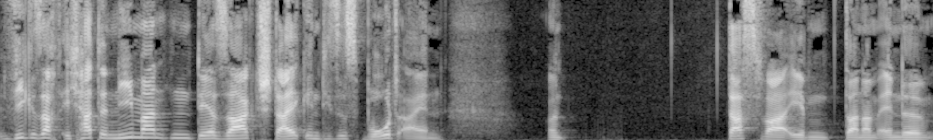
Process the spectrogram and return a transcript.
wie gesagt, ich hatte niemanden, der sagt, steig in dieses Boot ein. Und das war eben dann am Ende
